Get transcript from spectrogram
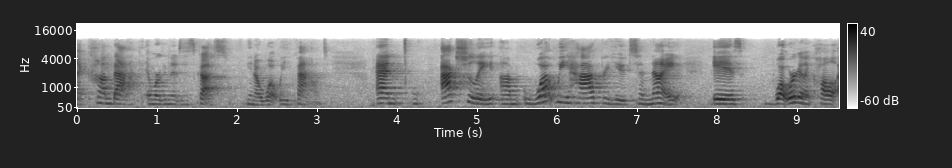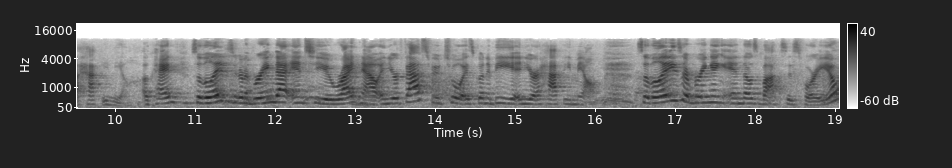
to come back and we're to discuss you know what we found. And actually um, what we have for you tonight is what we're to call a happy meal okay? So the ladies are to bring that into you right now and your fast food tool is to be in your happy meal. So the ladies are bringing in those boxes for you.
